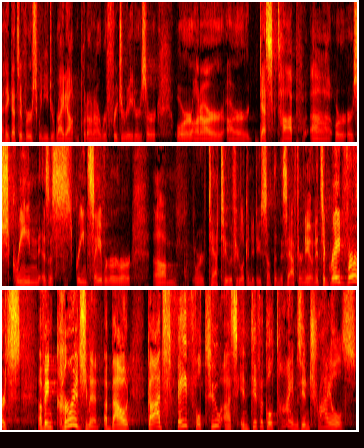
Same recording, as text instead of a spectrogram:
I think that's a verse we need to write out and put on our refrigerators or, or on our, our desktop uh, or, or, screen as a screensaver or, um, or tattoo if you're looking to do something this afternoon. It's a great verse of encouragement about God's faithful to us in difficult times, in trials.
